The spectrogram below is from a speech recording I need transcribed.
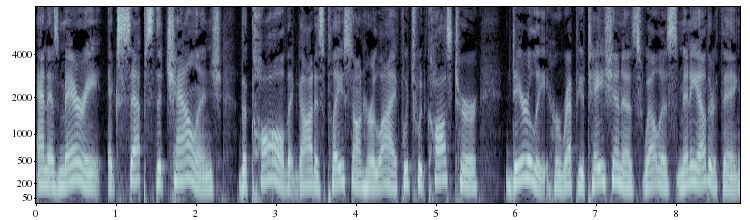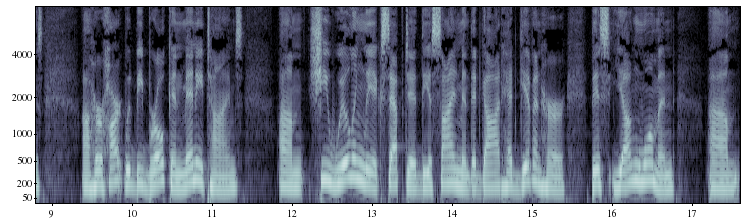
And as Mary accepts the challenge, the call that God has placed on her life, which would cost her dearly, her reputation as well as many other things, uh, her heart would be broken many times. Um, she willingly accepted the assignment that God had given her. This young woman um,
